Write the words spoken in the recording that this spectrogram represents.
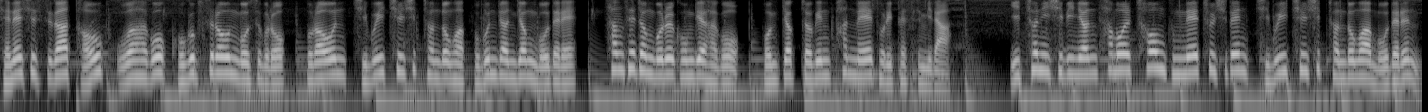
제네시스가 더욱 우아하고 고급스러운 모습으로 돌아온 GV70 전동화 부분 변경 모델의 상세 정보를 공개하고 본격적인 판매에 돌입했습니다. 2022년 3월 처음 국내에 출시된 GV70 전동화 모델은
